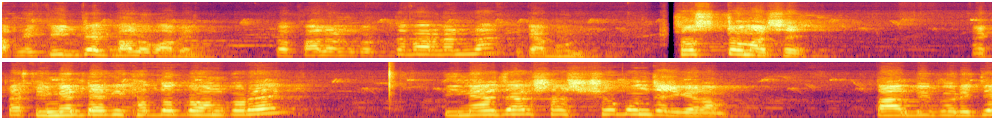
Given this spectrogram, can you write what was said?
আপনি ফিডব্যাক ভালো পাবেন। তো পালন করতে পারবেন না, এটা ভুল। ষষ্ঠ মাসে একটা ফিমেল টার্কি খাদ্য গ্রহণ করে তিন হাজার সাতশো পঞ্চাশ গ্রাম। তার বিপরীতে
